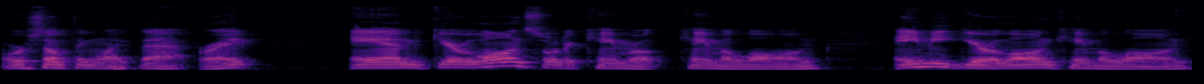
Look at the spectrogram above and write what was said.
or something like that, right? And Guerlain sort of came came along. Aimé Guerlain came along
